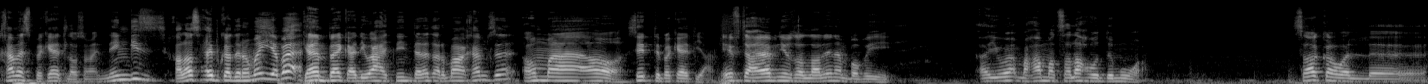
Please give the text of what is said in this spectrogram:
خمس باكات لو سمحت. ننجز. خلاص حبكة درامية بقى. كام pack ادي واحد اتنين تلاتة اربعة خمسة. هما آه ست باكات يعني. افتح يا ابني وطلع لنا مبابي. أيوه محمد صلاح والدموع. ساكا وال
